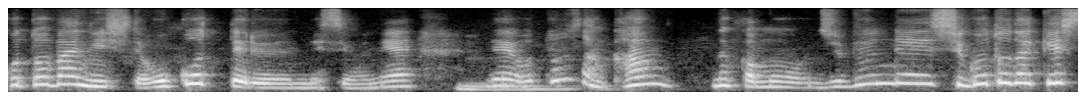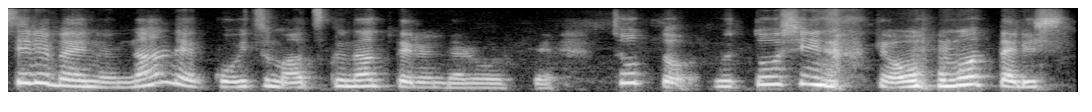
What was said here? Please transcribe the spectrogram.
言葉にして怒ってるんですよね。で、お父さんかん、なんかもう自分で仕事だけしてればいいのになんでこういつも熱くなってるんだろうって、ちょっと鬱陶しいなって思ったりし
